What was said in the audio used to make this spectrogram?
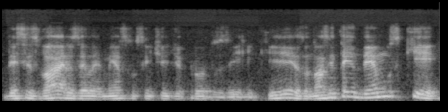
desses vários elementos no sentido de produzir riqueza, nós entendemos que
